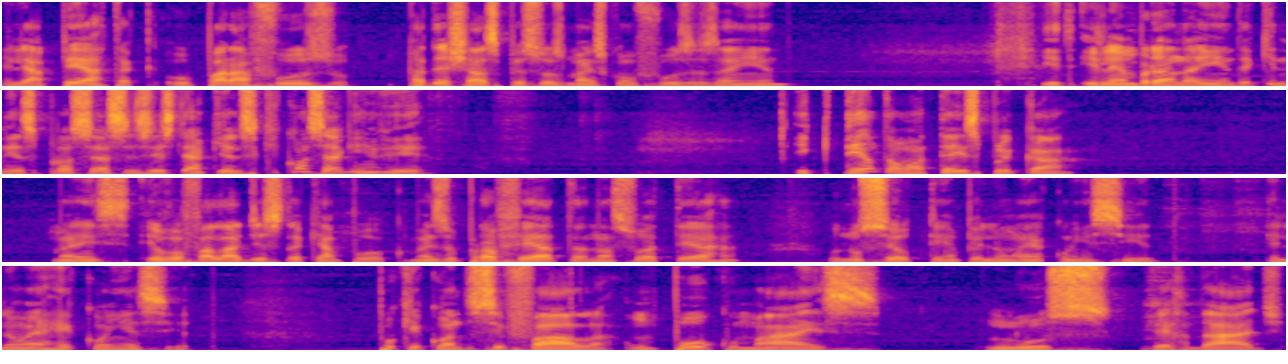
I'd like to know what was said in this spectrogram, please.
Ele aperta o parafuso para deixar as pessoas mais confusas ainda. E, e, lembrando ainda que nesse processo existem aqueles que conseguem ver e que tentam até explicar. Mas eu vou falar disso daqui a pouco. Mas o profeta na sua terra, no seu tempo, ele não é conhecido. Ele não é reconhecido. Porque quando se fala um pouco mais, luz, verdade,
